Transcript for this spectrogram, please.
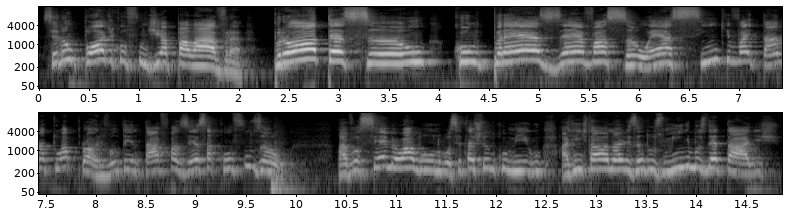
Você não pode confundir a palavra proteção com preservação. É assim que vai estar tá na tua prova. Eles vão tentar fazer essa confusão. Mas você é meu aluno, você está estudando comigo, a gente está analisando os mínimos detalhes.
